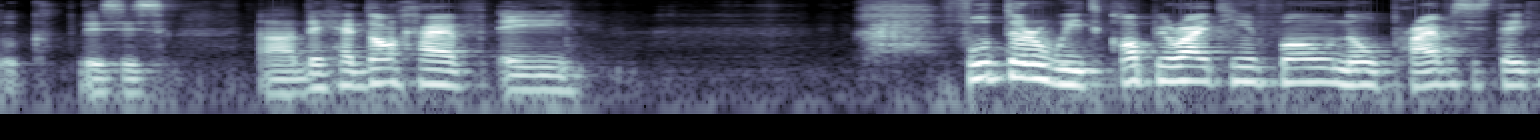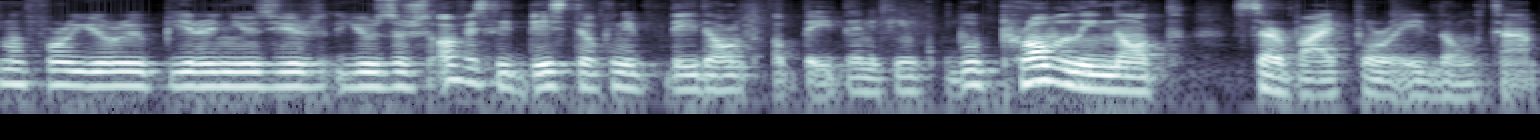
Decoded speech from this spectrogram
look this is uh, they don't have a footer with copyright info no privacy statement for european users users. Obviously this token if they don't update anything will probably not survive for a long time.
